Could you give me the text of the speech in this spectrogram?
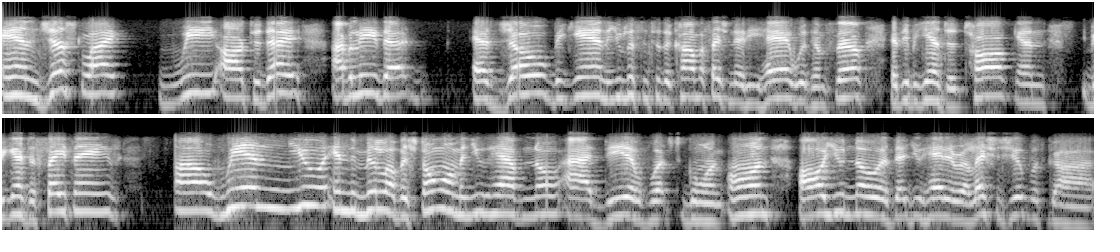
And just like we are today, I believe that as Job began, and you listen to the conversation that he had with himself, as he began to talk and began to say things, uh, when you're in the middle of a storm and you have no idea what's going on, all you know is that you had a relationship with God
